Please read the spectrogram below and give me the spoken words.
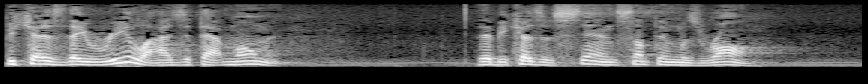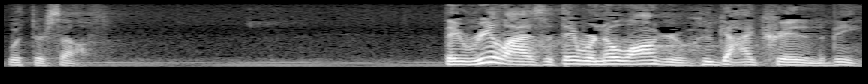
Because they realized at that moment that because of sin, something was wrong with their self they realized that they were no longer who God created them to be.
